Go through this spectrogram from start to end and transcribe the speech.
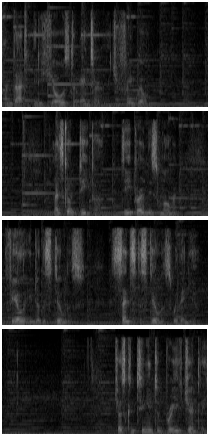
and that it is yours to enter at your free will. Let's go deeper, deeper in this moment. Feel into the stillness. Sense the stillness within you. Just continue to breathe gently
